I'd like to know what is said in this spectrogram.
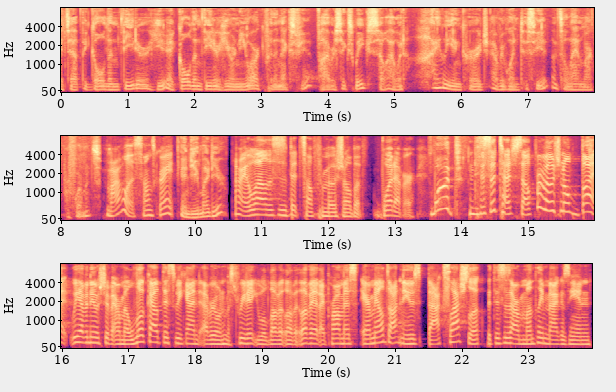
It's at the Golden Theater here at Golden Theater here in New York for the next few, five or six weeks. So I would highly encourage everyone to see it. It's a landmark performance. Marvelous. Sounds great. And you, my dear? All right. Well, this is a bit self promotional, but whatever. What? This is a touch self promotional, but we have a new issue of Airmail Look out this weekend. Everyone must read it. You will love it, love it, love it. I promise. Airmail.news backslash look. But this is our monthly magazine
